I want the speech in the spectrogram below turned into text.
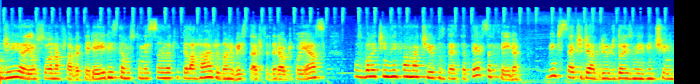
dia. Eu sou Ana Flávia Pereira e estamos começando aqui pela rádio da Universidade Federal de Goiás os boletins informativos desta terça-feira, 27 de abril de 2021.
